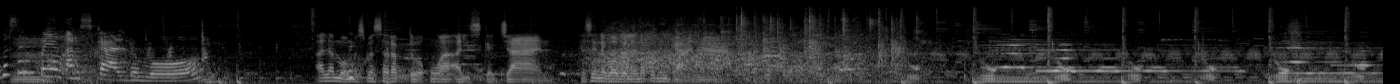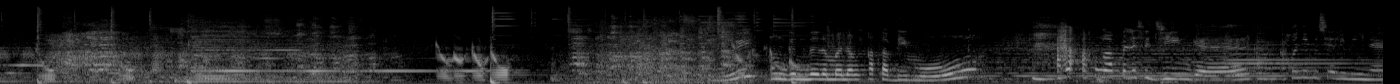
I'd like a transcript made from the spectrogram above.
Masarap ba yung arscaldo mo? Alam mo, mas masarap to kung aalis ka dyan. Kasi nawawalan ako ng gana. Uy, ang ganda naman ng katabi mo. Ah, ako nga pala si Jingle. Ako naman si Alwina.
